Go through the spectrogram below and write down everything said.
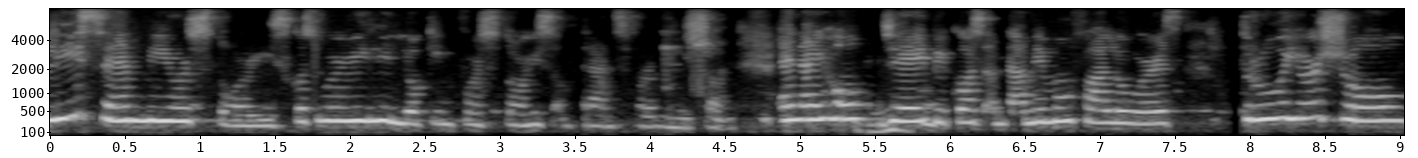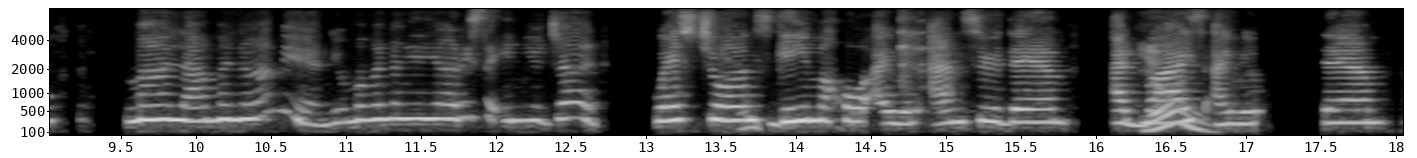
Please send me your stories because we're really looking for stories of transformation. And I hope, mm-hmm. Jay, because ang dami mong followers, through your show, malaman namin yung mga nangyayari sa inyo dyan. Questions, game ako, I will answer them. Advice, Yun. I will them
